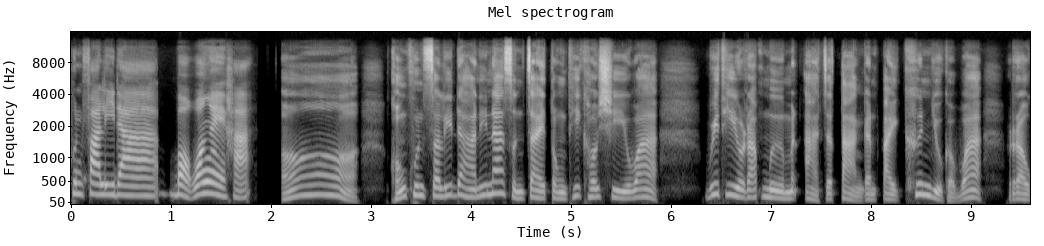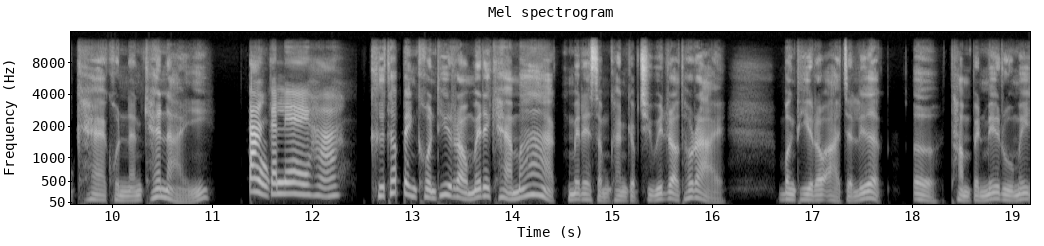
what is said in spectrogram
คุณฟาริดาบอกว่าไงคะอ๋อ ของคุณสลิดานี่น่าสนใจตรงที่เขาชี้ว่า วิธีรับมือมันอาจจะต่างกันไปขึ้นอยู่กับว่า เราแคร์คนนั้นแค่ไหน ต่างกันเลยคะคือถ้าเป็นคนที่เราไม่ได้แคร์มาก ไม่ได้สำคัญกับชีวิตเราเท่าไหร่ บางทีเราอาจจะเลือก เออทำเป็นไม่รู้ไม่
